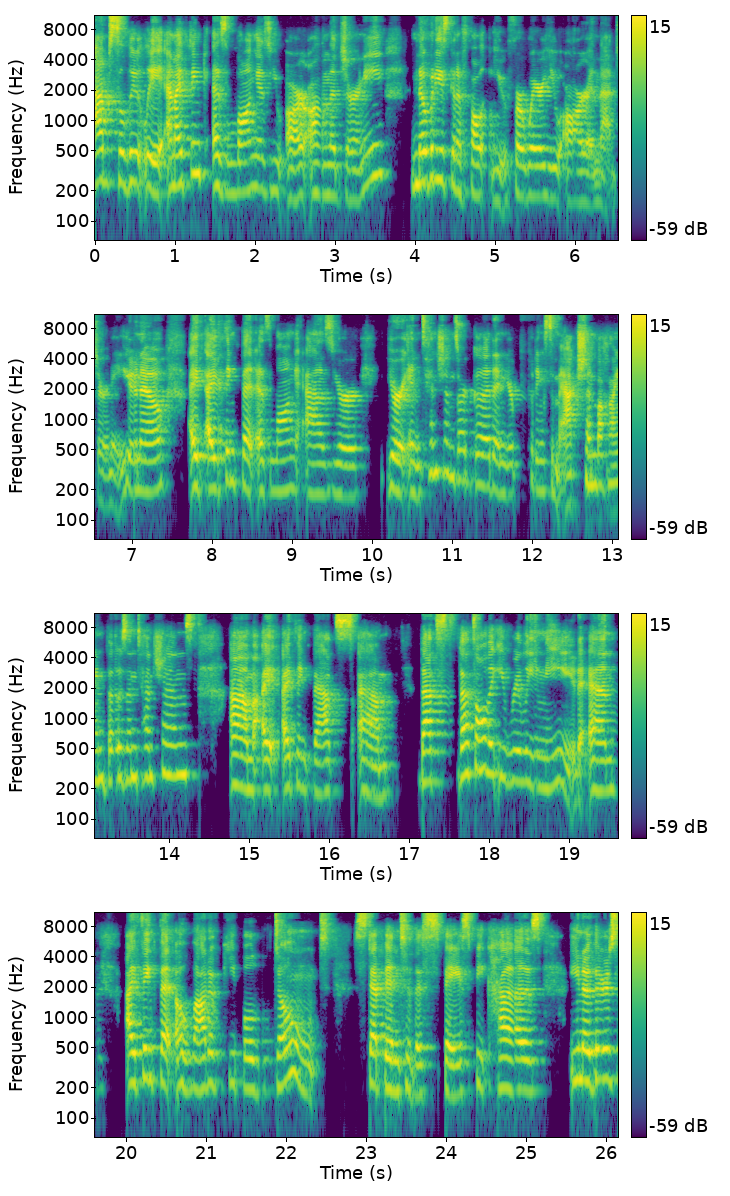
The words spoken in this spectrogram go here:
Absolutely. And I think as long as you are on the journey, nobody's going to fault you for where you are in that journey. You know, I, I think that as long as your your intentions are good and you're putting some action behind those intentions, um, I, I think that's um, that's that's all that you really need. And I think that a lot of people don't step into this space because you know there's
